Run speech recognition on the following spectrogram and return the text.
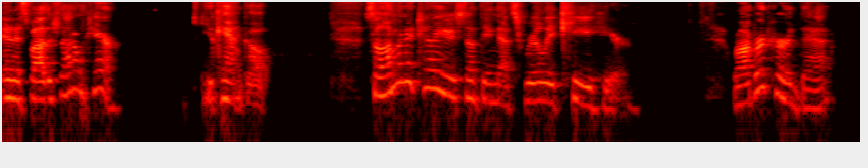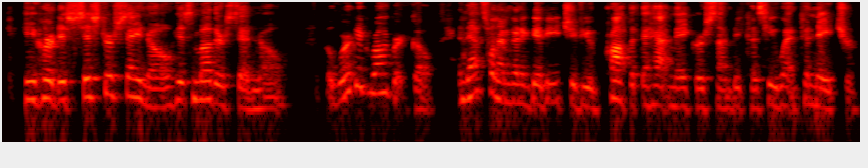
And his father said, I don't care. You can't go. So I'm going to tell you something that's really key here. Robert heard that. He heard his sister say no, his mother said no. But where did Robert go? And that's what I'm going to give each of you Prophet the Hat Maker's son because he went to nature.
